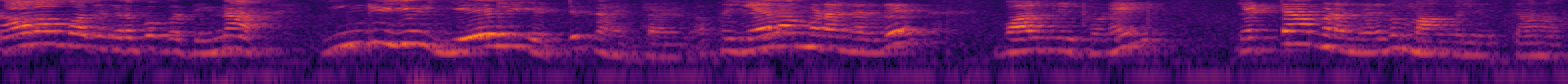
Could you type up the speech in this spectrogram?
நாலாம் பாதங்கிறப்ப பார்த்தீங்கன்னா இங்கேயும் ஏழு எட்டு கனெக்ட் ஆகுது. அப்போ ஏழாம் இடங்கிறது வாழ்க்கை துணை எட்டாம் இடங்கிறது மாங்கல்ய ஸ்தானம்.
